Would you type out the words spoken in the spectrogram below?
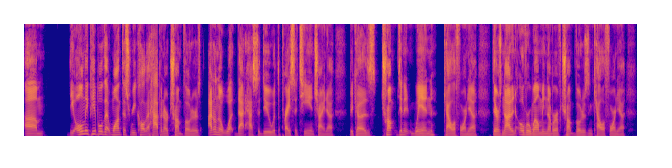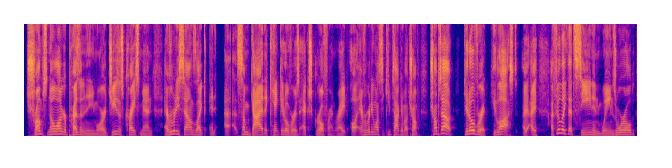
Um, the only people that want this recall to happen are Trump voters. I don't know what that has to do with the price of tea in China because Trump didn't win California. There's not an overwhelming number of Trump voters in California. Trump's no longer president anymore. Jesus Christ, man. Everybody sounds like an uh, some guy that can't get over his ex-girlfriend, right? All, everybody wants to keep talking about Trump. Trump's out. Get over it. He lost. I, I, I feel like that scene in Wayne's World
